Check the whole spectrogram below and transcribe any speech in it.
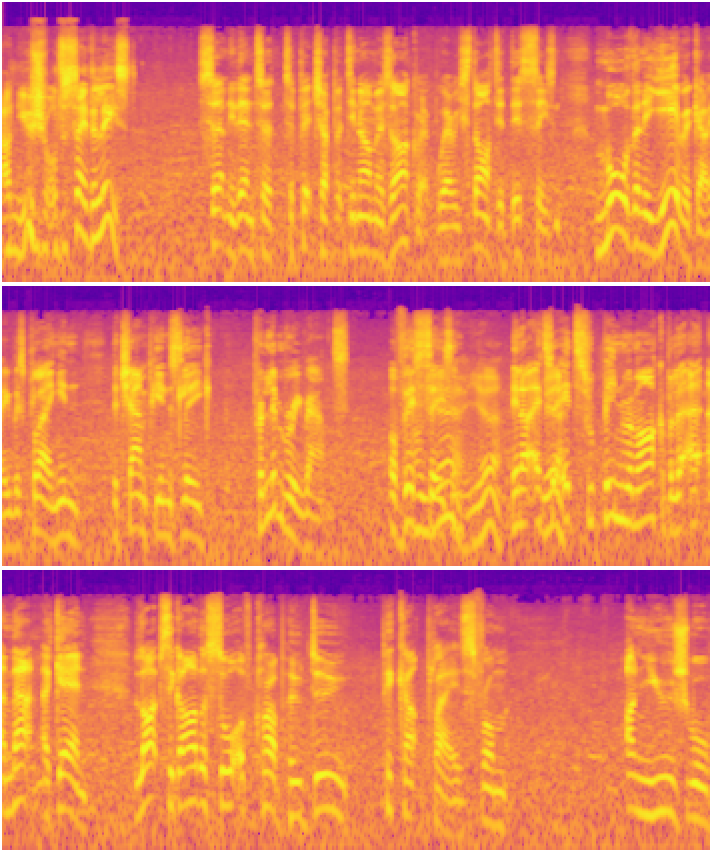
unusual to say the least certainly then to, to pitch up at Dinamo Zagreb, where he started this season. More than a year ago, he was playing in the Champions League preliminary rounds of this oh, season. Yeah, yeah. You know, it's yeah. it's been remarkable, and that again, Leipzig are the sort of club who do pick up players from unusual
